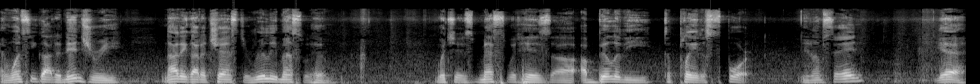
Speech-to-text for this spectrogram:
And once he got an injury, now they got a chance to really mess with him, which is mess with his uh, ability to play the sport. You know what I'm saying? Yeah.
